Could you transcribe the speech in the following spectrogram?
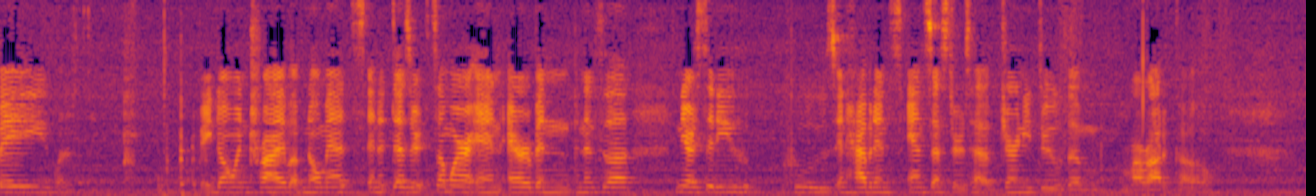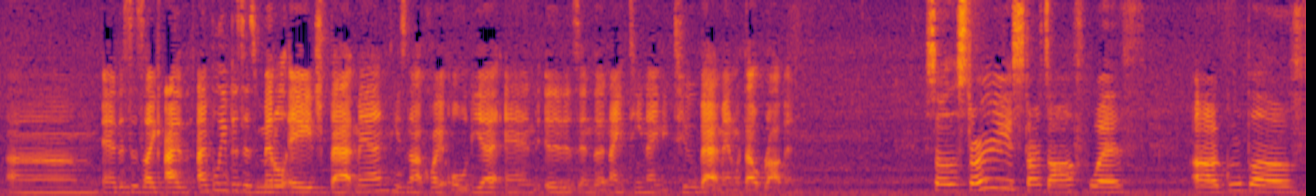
Bay. What is it? Baydoan tribe of nomads in a desert somewhere in Arabian Peninsula, near a city wh- whose inhabitants' ancestors have journeyed through the Maratico. Um, and this is like I, I believe this is middle-aged Batman. He's not quite old yet, and it is in the 1992 Batman without Robin. So the story starts off with a group of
